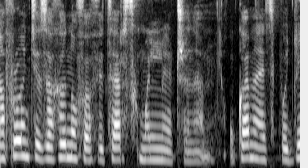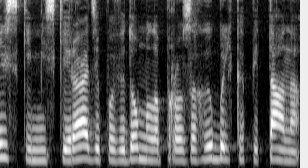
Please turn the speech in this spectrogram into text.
На фронті загинув офіцер з Хмельниччини. У Кам'янець-Подільській міській раді повідомили про загибель капітана,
